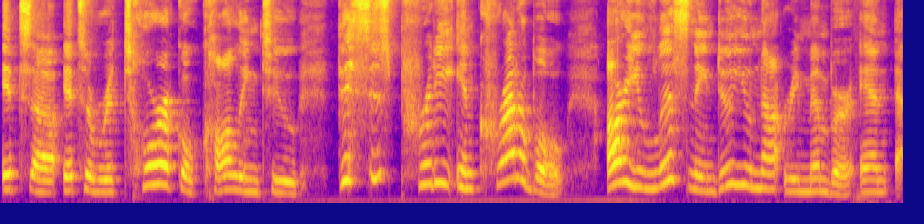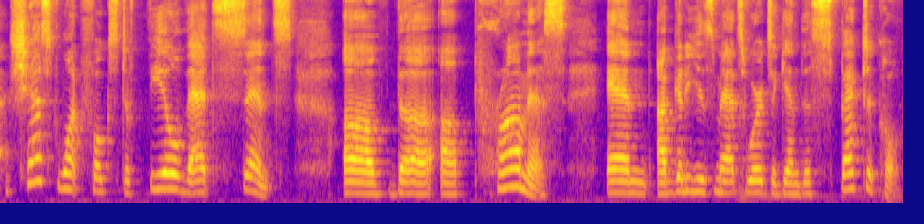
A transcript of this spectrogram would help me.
it's a it's a rhetorical calling to this is pretty incredible are you listening do you not remember and I just want folks to feel that sense of the uh, promise and i'm going to use matt's words again the spectacle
